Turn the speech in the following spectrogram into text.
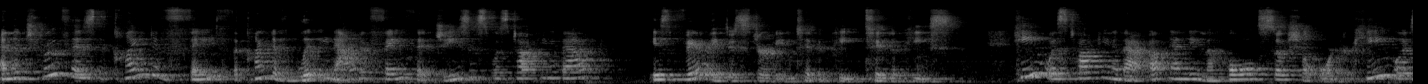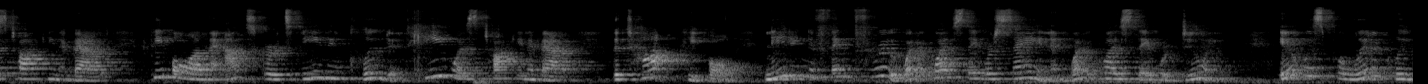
And the truth is, the kind of faith, the kind of living out of faith that Jesus was talking about, is very disturbing to the, to the peace. He was talking about upending the whole social order. He was talking about people on the outskirts being included. He was talking about the top people needing to think through what it was they were saying and what it was they were doing. It was politically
